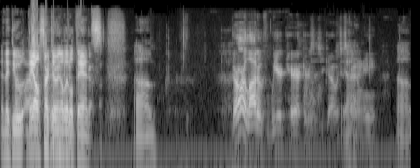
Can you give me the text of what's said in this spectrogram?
and they do. Oh, wow. They all start doing a little dance. Um, There are a lot of weird characters as you go, which is Yeah. kind of neat. um,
